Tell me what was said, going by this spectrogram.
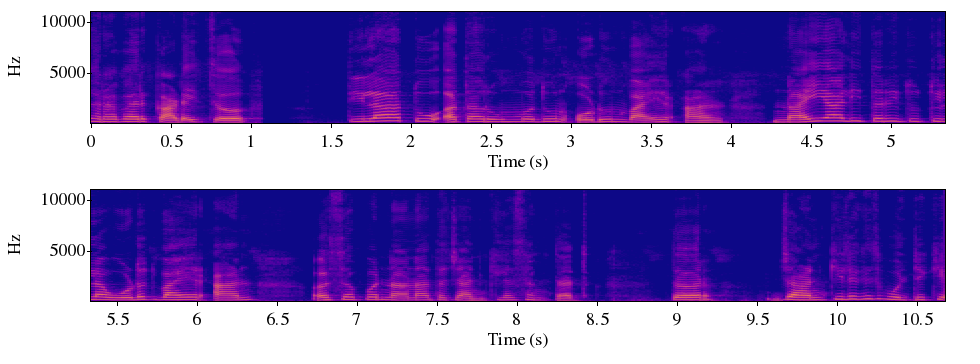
घराबाहेर काढायचं. तिला तू आता रूममधून ओढून बाहेर आण. नाही आली तरी तू तिला ओढत बाहेर आण. असं पण नाना आता जानकीला सांगतात. तर जानकी लगेच बोलते की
